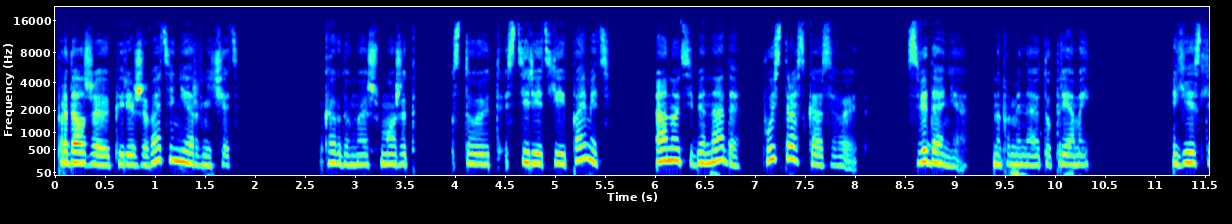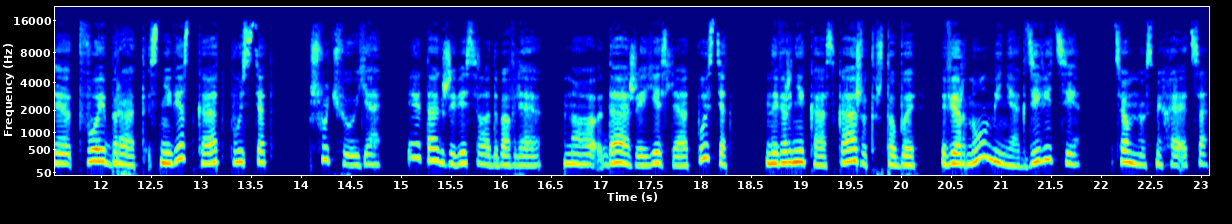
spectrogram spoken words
продолжаю переживать и нервничать. «Как думаешь, может, стоит стереть ей память? Оно тебе надо? Пусть рассказывает. Свидание», — напоминает упрямый. «Если твой брат с невесткой отпустят, шучу я, и также весело добавляю. Но даже если отпустят, наверняка скажут, чтобы вернул меня к девяти. Темно усмехается.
